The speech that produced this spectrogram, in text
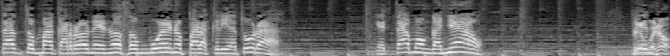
Tantos macarrones no son buenos para las criaturas. Que estamos engañados. Pero Bien. bueno,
